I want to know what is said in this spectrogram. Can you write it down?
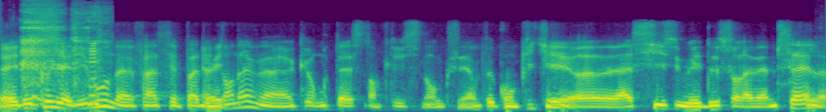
Et du coup, il y a du monde. Enfin, c'est pas de oui. tandem euh, qu'on teste en plus, donc c'est un peu compliqué. Euh, à 6 ou les deux sur la même selle.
